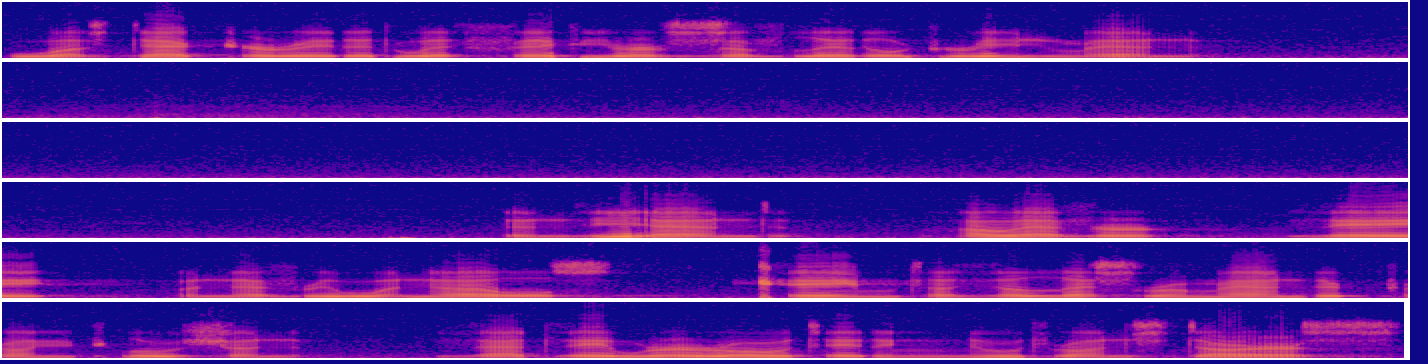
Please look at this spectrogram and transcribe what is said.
was decorated with figures of little green men. In the end, however, they, and everyone else, came to the less romantic conclusion that they were rotating neutron stars.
